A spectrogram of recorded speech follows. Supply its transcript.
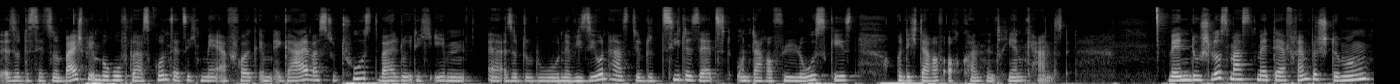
also das ist jetzt nur ein Beispiel im Beruf, du hast grundsätzlich mehr Erfolg im egal, was du tust, weil du dich eben, äh, also du, du eine Vision hast, dir du Ziele setzt und darauf losgehst und dich darauf auch konzentrieren kannst. Wenn du Schluss machst mit der Fremdbestimmung,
